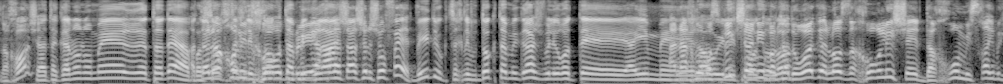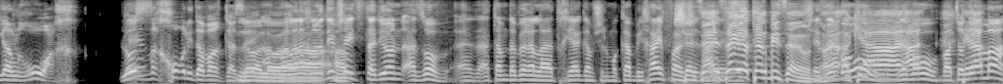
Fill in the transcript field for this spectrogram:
נכון? שהתקנון אומר, אתה יודע, אתה לא בסוף יכול צריך לבדוק לדחות את בלי המגרש. החלטה של שופט. בדיוק, צריך לבדוק את המגרש ולראות אה, האם אה, אנחנו ראוי מספיק לדחות שנים או לא. בכדורגל, לא זכור לי שדחו משחק בגלל רוח. לא כן. זכור לי דבר כזה. לא, לא. אבל אנחנו ה- יודעים ה- שהאיצטדיון, עזוב, אתה מדבר על הדחייה גם של מכבי חיפה. שזה זה יותר ביזיון. שזה אה, ברור, זה ברור. ואתה יודע מה?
